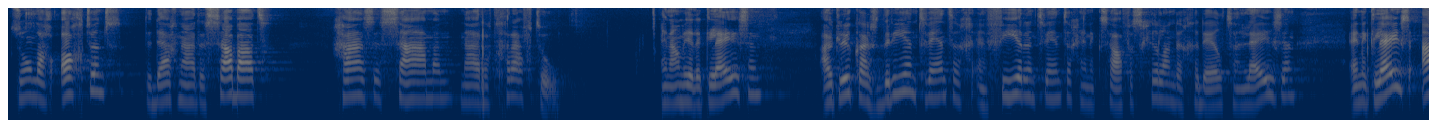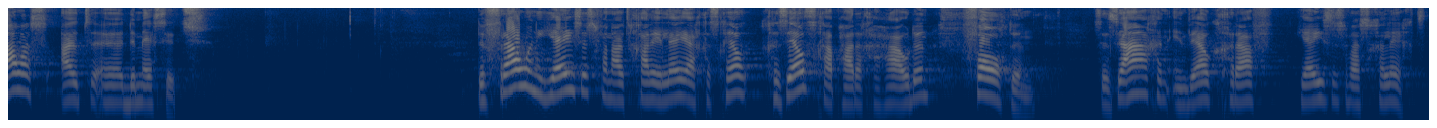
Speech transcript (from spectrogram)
zondagochtend, de dag na de Sabbat, gaan ze samen naar het graf toe. En dan wil ik lezen uit Lucas 23 en 24 en ik zal verschillende gedeelten lezen. En ik lees alles uit uh, de message. De vrouwen die Jezus vanuit Galilea gezelschap hadden gehouden, volgden. Ze zagen in welk graf Jezus was gelegd.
